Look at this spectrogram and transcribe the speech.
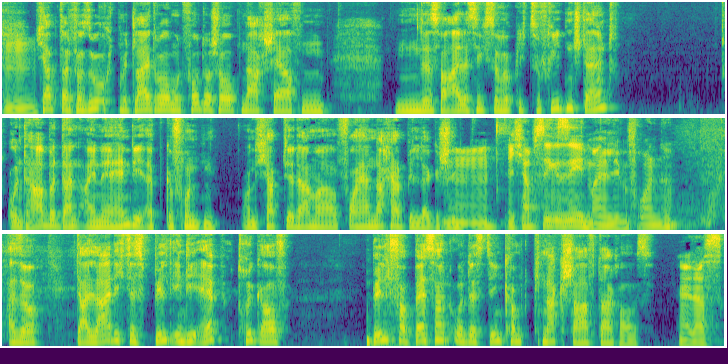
Mhm. Ich habe dann versucht mit Lightroom und Photoshop nachschärfen. Das war alles nicht so wirklich zufriedenstellend und habe dann eine Handy-App gefunden. Und ich habe dir da mal vorher-nachher Bilder geschickt. Mhm. Ich habe sie gesehen, meine lieben Freunde. Also da lade ich das Bild in die App, drücke auf Bild verbessert und das Ding kommt knackscharf da raus. Ja, das,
